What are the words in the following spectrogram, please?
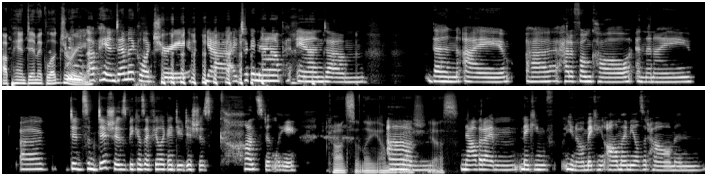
a pandemic luxury. a pandemic luxury. yeah, I took a nap and um, then I uh, had a phone call and then I uh, did some dishes because I feel like I do dishes constantly Constantly. Oh my gosh. Um, Yes. now that I'm making, you know, making all my meals at home and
